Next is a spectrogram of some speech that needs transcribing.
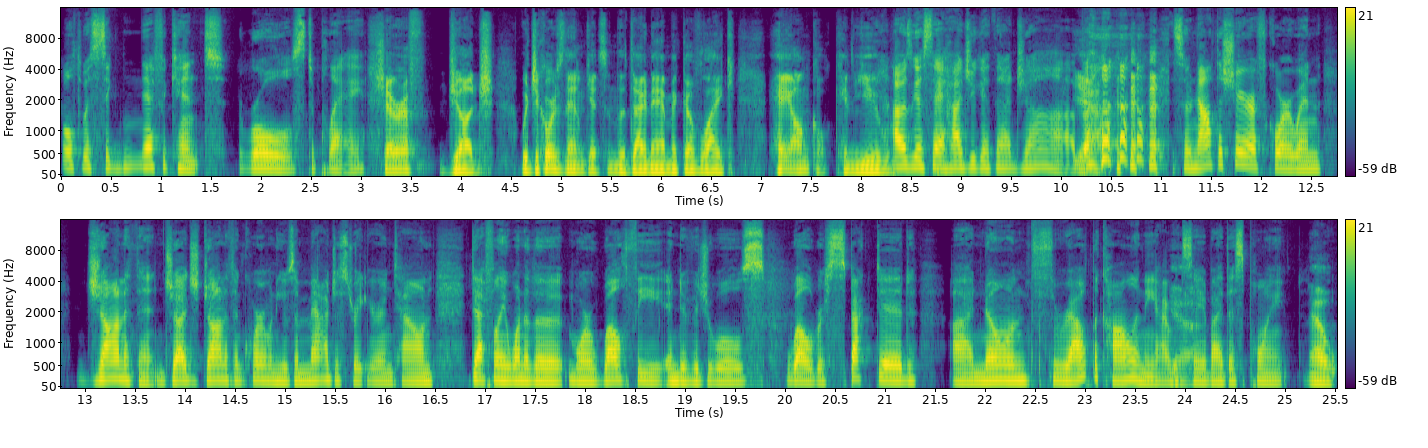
both with significant roles to play. sheriff, judge, which of course then gets in the dynamic of like, hey, uncle, can you? I was going to say, how'd you get that job? Yeah. So, not the sheriff Corwin, Jonathan, Judge Jonathan Corwin. He was a magistrate here in town. Definitely one of the more wealthy individuals, well respected, uh, known throughout the colony, I would Yeah. say, by this point. Now,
